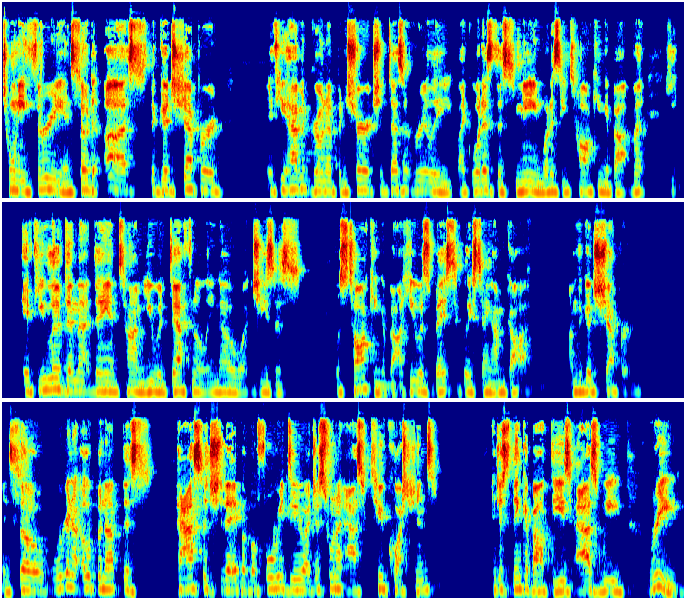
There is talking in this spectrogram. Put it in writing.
23. And so to us, the good shepherd, if you haven't grown up in church, it doesn't really like what does this mean? What is he talking about? But he, if you lived in that day and time, you would definitely know what Jesus was talking about. He was basically saying, I'm God, I'm the good shepherd. And so we're going to open up this passage today. But before we do, I just want to ask two questions and just think about these as we read.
